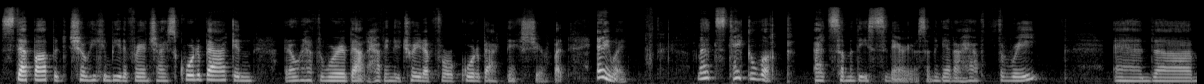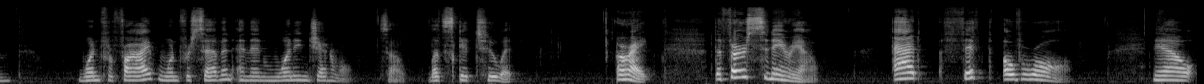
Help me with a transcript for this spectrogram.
step up and show he can be the franchise quarterback, and I don't have to worry about having to trade up for a quarterback next year. But anyway, let's take a look at some of these scenarios. And again, I have three, and um, one for five, one for seven, and then one in general. So let's get to it. All right. The first scenario at fifth overall. Now,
